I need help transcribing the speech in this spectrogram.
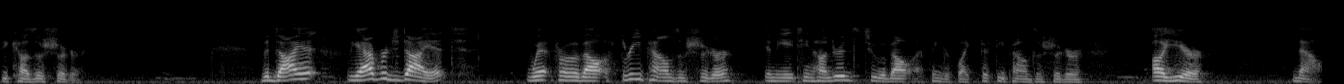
because of sugar. The diet, the average diet, went from about three pounds of sugar in the 1800s to about, I think it's like 50 pounds of sugar a year now.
